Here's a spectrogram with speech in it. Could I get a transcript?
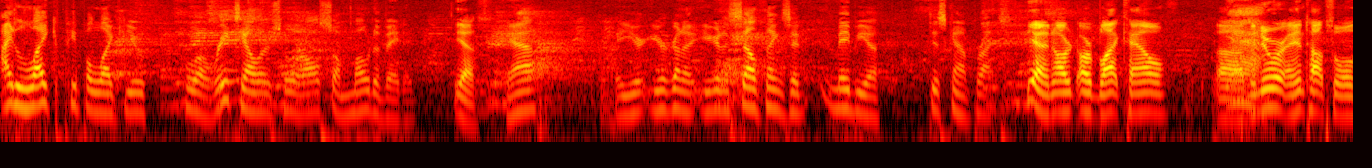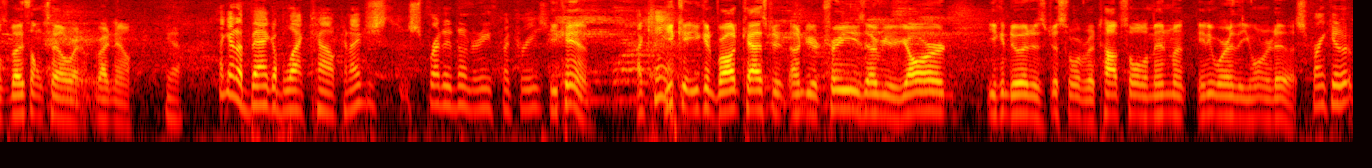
I like people like you who are retailers who are also motivated. Yes, Yeah. You're, you're gonna you're gonna sell things at maybe a discount price. yeah, and our, our black cow uh, Yeah. manure and topsoil is both on sale right, right now. Yeah. I got a bag of black cow. Can I just spread it underneath my trees? You can I can't. you can you can broadcast it under your trees, over your yard. You can do it as just sort of a topsoil amendment anywhere that you want to do it. sprinkle it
